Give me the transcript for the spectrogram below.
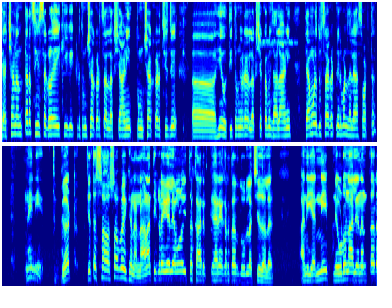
त्याच्यानंतरच हे सगळं एक इकडे तुमच्याकडचं लक्ष आणि तुमच्याकडची जे हे होती तुमच्याकडे लक्ष कमी झालं आणि त्यामुळे दुसरा गट निर्माण झाला असं वाटतं? नाही नाही. गट तिथं स्वाभाविक आहे ना. नाना तिकडे गेल्यामुळे इथं कार्य कार्यकर्त्यावर दुर्लक्ष झालं. आणि यांनी निवडून आल्यानंतर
